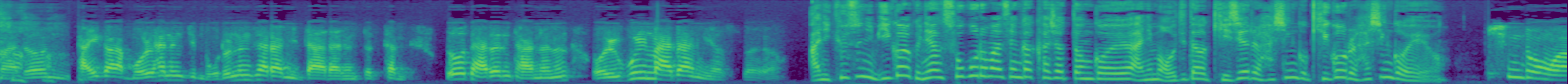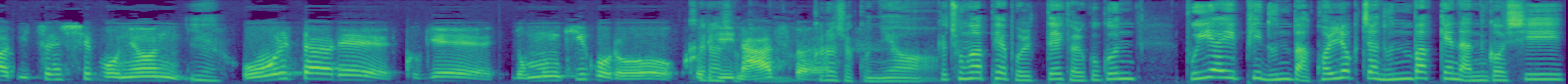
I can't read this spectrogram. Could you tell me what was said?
말은 자기가 뭘 하는지 모르는 사람이다라는 뜻한 또 다른 단어는 얼굴 마담이었어요. 아니 교수님 이걸 그냥 속으로만 생각하셨던 거예요? 아니면 어디다가 기재를 하신 거, 기고를 하신 거예요? 신동화 2015년 예. 5월 달에 그게 논문 기고로 글이 그러셨군요. 나왔어요. 그러셨군요. 그 종합해 볼 때 결국은 VIP 눈박, 권력자 눈밖에 난 것이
